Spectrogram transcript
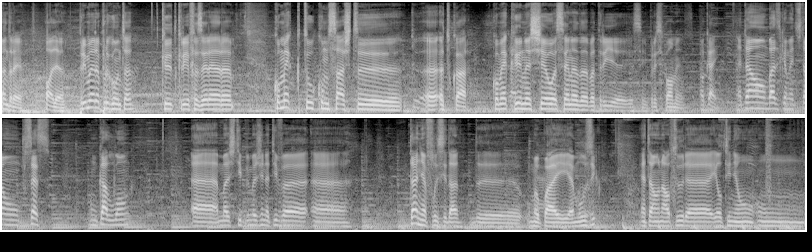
André, olha, primeira pergunta que te queria fazer era como é que tu começaste a, a tocar? Como é que nasceu a cena da bateria e assim, principalmente? Ok, então basicamente isto é um processo um bocado longo, uh, mas tipo, imagina, tive a, a, tenho a felicidade de. O meu pai é músico, então na altura ele tinha um, um,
